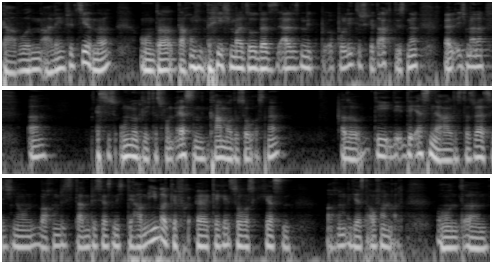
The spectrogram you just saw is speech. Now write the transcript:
da wurden alle infiziert, ne? Und äh, darum denke ich mal so, dass alles mit politisch gedacht ist, ne? Weil ich meine, ähm, es ist unmöglich, dass vom Essen kam oder sowas, ne? Also die, die, die essen ja alles, das weiß ich nun. Warum ist dann bis jetzt nicht? Die haben immer äh, sowas gegessen. Warum jetzt auf einmal? Und ähm,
